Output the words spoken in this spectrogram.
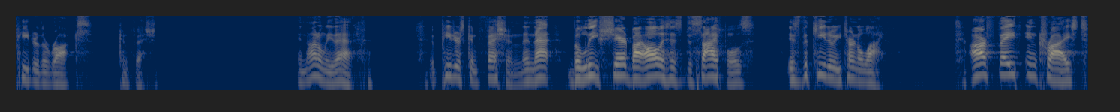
Peter the Rock's confession. And not only that, Peter's confession and that belief shared by all of his disciples is the key to eternal life. Our faith in Christ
